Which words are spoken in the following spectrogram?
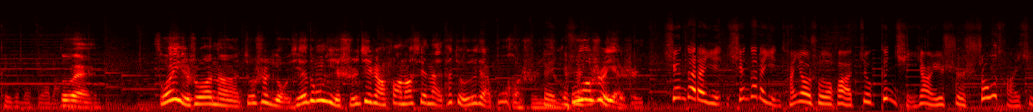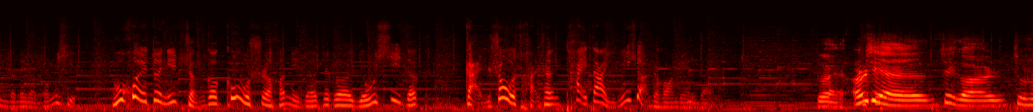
可以这么说吧？对，所以说呢，就是有些东西实际上放到现在，它就有点不合时宜了。工作室也是。现在的隐现在的隐藏要素的话，就更倾向于是收藏性的那种东西，不会对你整个故事和你的这个游戏的感受产生太大影响这方面的。对，而且这个就是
